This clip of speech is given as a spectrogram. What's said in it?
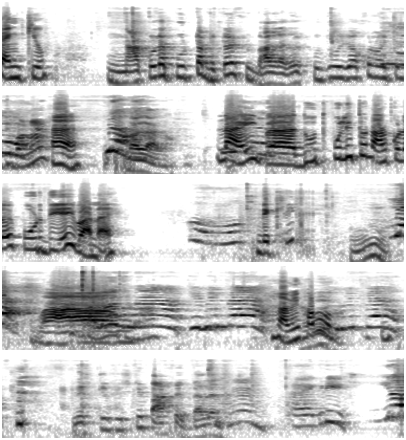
থ্যাংক ইউ নারকলের পুরটা ভেতরে ভালো লাগে। শুধু যখন বানায় হ্যাঁ। ভালো লাগে। না। এই দুধ পুলি তো নারকলের পুর দিয়েই বানায়। দেখি Wow! Give me back. আমি খাব মিষ্টি ফিষ্টি perfect balance I agree Yo.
